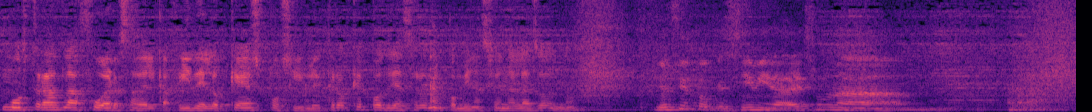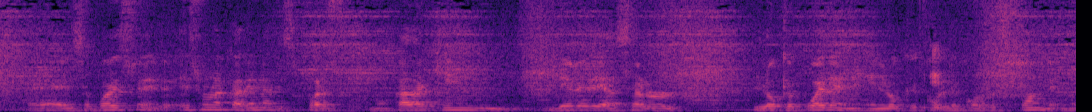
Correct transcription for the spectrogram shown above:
mostrar la fuerza del café y de lo que es posible. Creo que podría ser una combinación de las dos, ¿no? Yo siento que sí, mira, es una eh, se puede, es una cadena de esfuerzo, ¿no? Cada quien debe de hacer lo que puede en, lo que le corresponde, ¿no?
